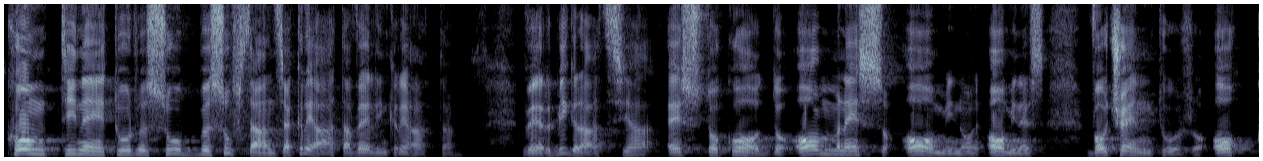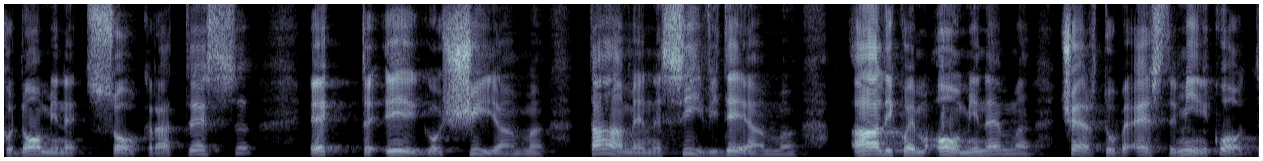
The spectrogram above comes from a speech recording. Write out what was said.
continetur sub substantia creata vel increata. Verbi gratia est quod omnes homino, homines vocentur hoc nomine Socrates et ego sciam tamen si videam aliquem hominem certum est mi quod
